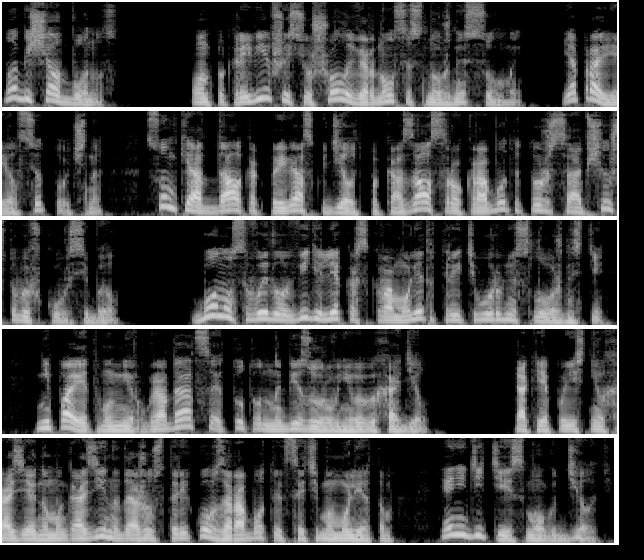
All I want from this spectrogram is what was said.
но обещал бонус. Он, покривившись, ушел и вернулся с нужной суммой. Я проверил, все точно. Сумки отдал, как привязку делать показал, срок работы тоже сообщил, чтобы в курсе был. Бонус выдал в виде лекарского амулета третьего уровня сложности. Не по этому миру градация, тут он на безуровневый выходил. Как я пояснил хозяину магазина, даже у стариков заработает с этим амулетом, и они детей смогут делать.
